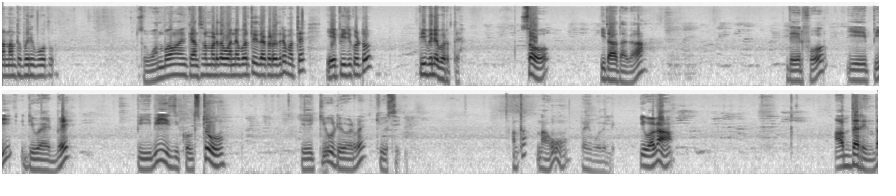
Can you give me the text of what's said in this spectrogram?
one ಅಂತ ಬರಿಬೋದು. So one by one cancel ಮಾಡಿದಾಗ ಒನ್ನೇ ಬರುತ್ತೆ, ಇದು ಕಡೆ ಹೋದರೆ ಮತ್ತೆ ಎ ಪಿ ಜಿ ಕೊಟ್ಟು ಪಿ ಬಿನೇ ಬರುತ್ತೆ. ಸೊ ಇದಾದಾಗ therefore A P divide by P B is equals to A Q divide by Q C ಅಂತ ನಾವು ಬರಿಬೋದು ಇಲ್ಲಿ. ಇವಾಗ, ಆದ್ದರಿಂದ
